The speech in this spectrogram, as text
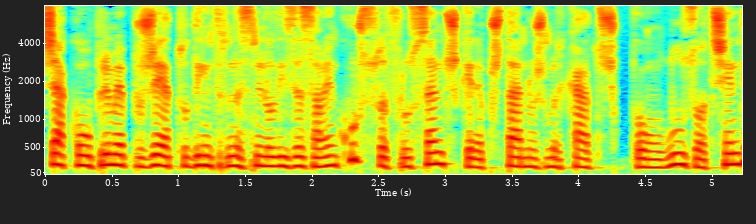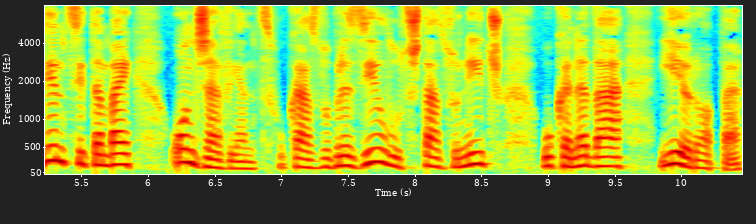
Já com o primeiro projeto de internacionalização em curso, a Fru Santos quer apostar nos mercados com luso-descendentes e também onde já vende. O caso do Brasil, os Estados Unidos, o Canadá e a Europa.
